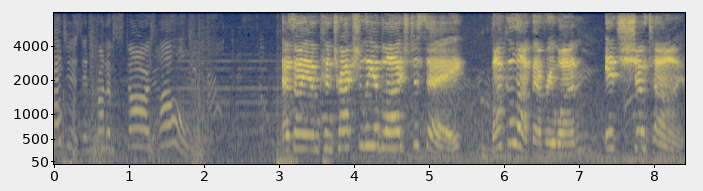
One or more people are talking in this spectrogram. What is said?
hedges in front of Star's home. As I am contractually obliged to say, buckle up, everyone. It's showtime.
